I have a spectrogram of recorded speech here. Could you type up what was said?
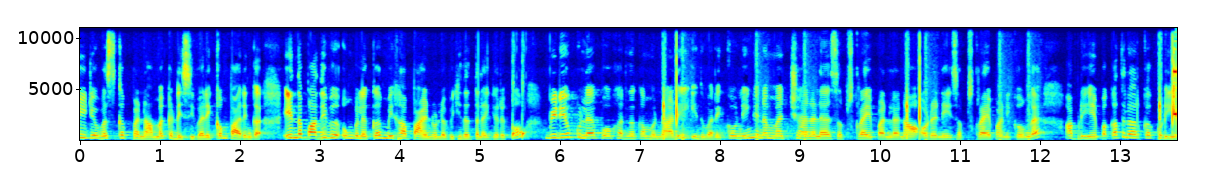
வீடியோவை ஸ்கிப் பண்ணாமல் கடைசி வரைக்கும் பாருங்கள் இந்த பதிவு உங்களுக்கு மிக பயனுள்ள விகிதத்தில் இருக்கும். வீடியோக்குள்ளே போகிறதுக்கு முன்னாடி இது வரைக்கும் நீங்கள் நம்ம சேனலை சப்ஸ்கிரைப் பண்ணலனா உடனே சப்ஸ்கிரைப் பண்ணிக்கோங்க. அப்படியே பக்கத்தில் இருக்கக்கூடிய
